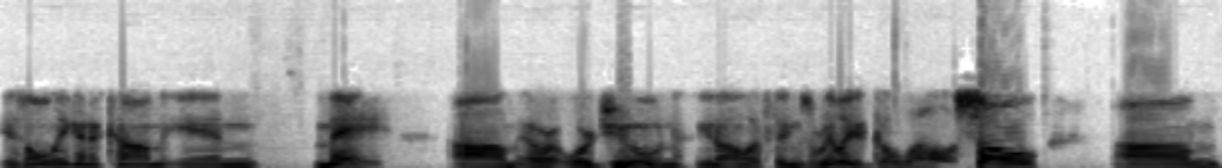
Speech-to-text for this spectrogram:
is only going to come in May um, or, or June. You know, if things really go well. So. Um,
